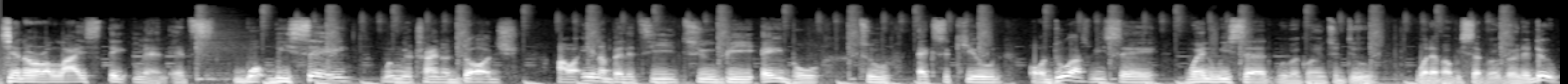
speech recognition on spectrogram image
generalized statement? It's what we say when we're trying to dodge our inability to be able to execute or do as we say when we said we were going to do whatever we said we were going to do.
